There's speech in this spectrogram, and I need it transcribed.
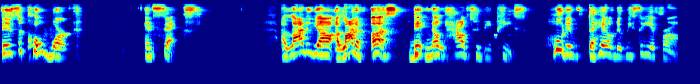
physical work and sex. A lot of y'all, a lot of us didn't know how to be peace. Who did the hell did we see it from?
